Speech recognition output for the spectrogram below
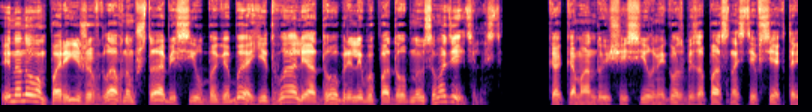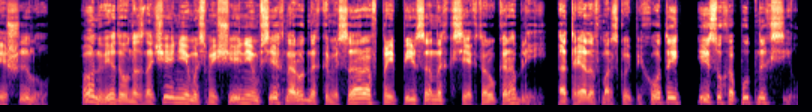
И на Новом Париже в главном штабе сил БГБ едва ли одобрили бы подобную самодеятельность. Как командующий силами госбезопасности в секторе Шилу, он ведал назначением и смещением всех народных комиссаров, приписанных к сектору кораблей, отрядов морской пехоты и сухопутных сил.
